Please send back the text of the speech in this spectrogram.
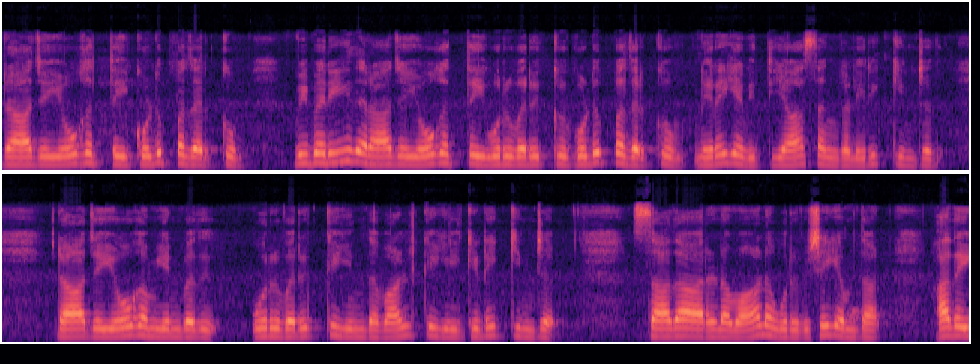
ராஜயோகத்தை கொடுப்பதற்கும் விபரீத ராஜயோகத்தை ஒருவருக்கு கொடுப்பதற்கும் நிறைய வித்தியாசங்கள் இருக்கின்றது. ராஜயோகம் என்பது ஒருவருக்கு இந்த வாழ்க்கையில் கிடைக்கின்ற சாதாரணமான ஒரு விஷயம்தான். அதை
